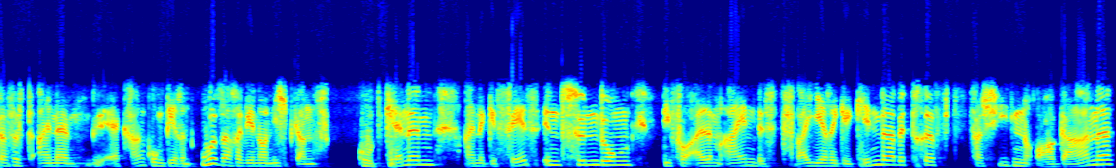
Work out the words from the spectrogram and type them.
Das ist eine Erkrankung, deren Ursache wir noch nicht ganz gut kennen, eine Gefäßentzündung, die vor allem ein- bis zweijährige Kinder betrifft, verschiedene Organe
